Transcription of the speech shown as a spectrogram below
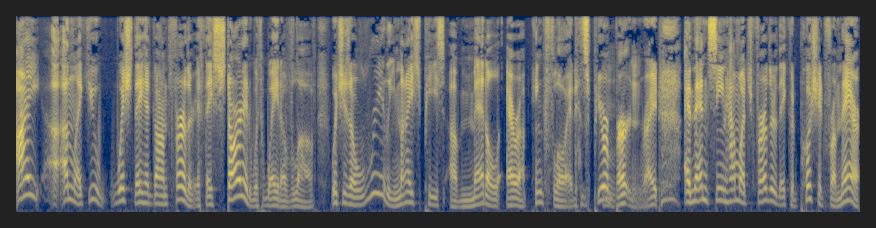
I, uh, unlike you, wish they had gone further. If they started with Weight of Love, which is a really nice piece of Meddle era Pink Floyd, it's pure mm. Burton, right? And then seen how much further they could push it from there,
